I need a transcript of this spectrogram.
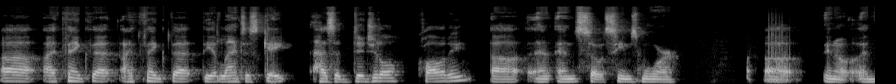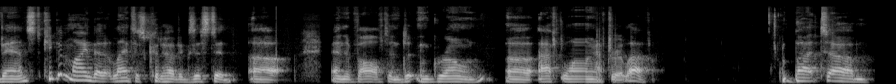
Uh, I think that I think that the Atlantis gate has a digital quality, and, and, so it seems more you know advanced. Keep in mind that Atlantis could have existed uh, and evolved and, and grown uh, after long after it left, but um,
